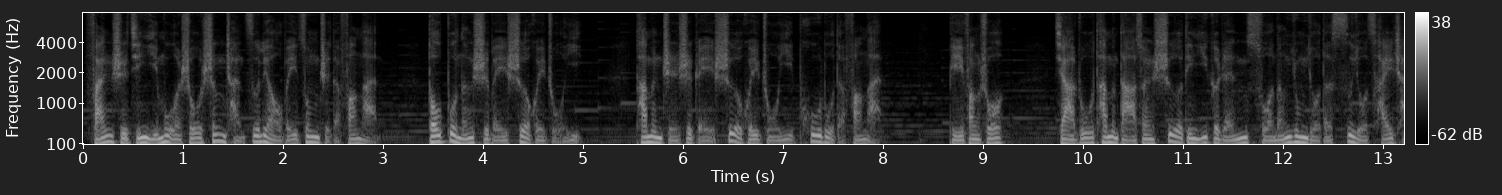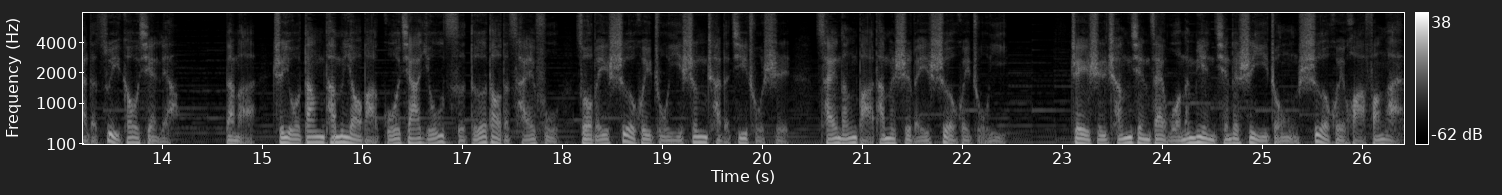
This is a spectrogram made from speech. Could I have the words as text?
凡是仅以没收生产资料为宗旨的方案，都不能视为社会主义，他们只是给社会主义铺路的方案。比方说，假如他们打算设定一个人所能拥有的私有财产的最高限量，那么只有当他们要把国家由此得到的财富作为社会主义生产的基础时，才能把他们视为社会主义。这时呈现在我们面前的是一种社会化方案，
